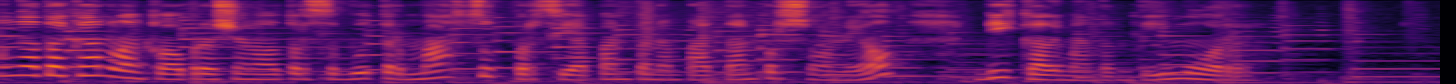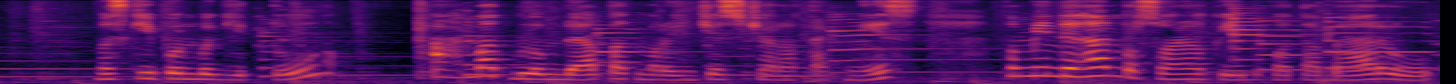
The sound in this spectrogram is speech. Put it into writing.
mengatakan langkah operasional tersebut termasuk persiapan penempatan personel di Kalimantan Timur. Meskipun begitu, Ahmad belum dapat merinci secara teknis pemindahan personel ke ibu kota baru,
